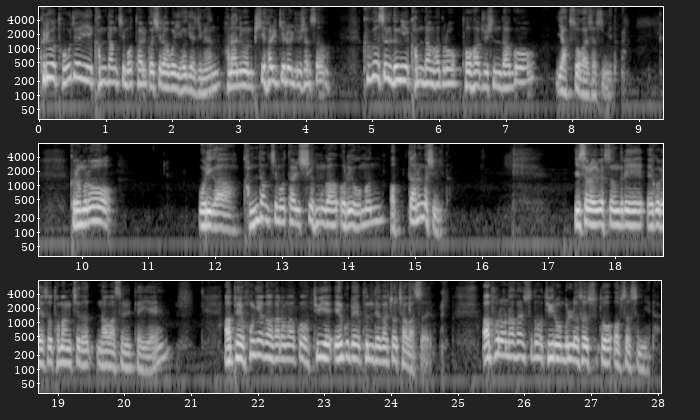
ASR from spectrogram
그리고 도저히 감당치 못할 것이라고 여겨지면 하나님은 피할 길을 주셔서 그것을 능히 감당하도록 도와주신다고 약속하셨습니다. 그러므로 우리가 감당치 못할 시험과 어려움은 없다는 것입니다. 이스라엘 백성들이 애굽에서 도망치듯 나왔을 때에 앞에 홍해가 가로막고 뒤에 애굽의 군대가 쫓아왔어요. 앞으로 나갈 수도 뒤로 물러설 수도 없었습니다.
